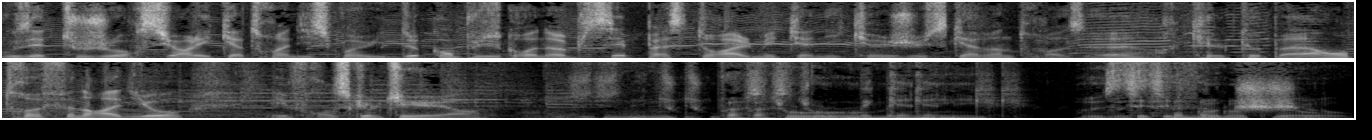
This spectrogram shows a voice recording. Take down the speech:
Vous êtes toujours sur les 90.8 de Campus Grenoble, c'est Pastoral Mécanique jusqu'à 23h, quelque part entre Fun Radio et France Culture. Pastoral Show.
